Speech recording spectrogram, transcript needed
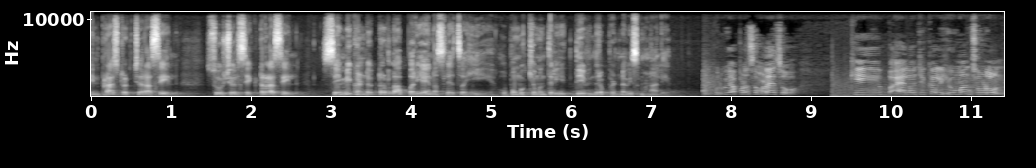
इन्फ्रास्ट्रक्चर असेल सोशल सेक्टर असेल सेमी कंडक्टरला पर्याय नसल्याचंही उपमुख्यमंत्री देवेंद्र फडणवीस म्हणाले. पूर्वी आपण असं म्हणायचो की बायोलॉजिकल ह्युमन सोडून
